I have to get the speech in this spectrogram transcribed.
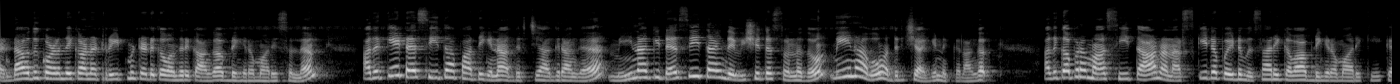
ரெண்டாவது குழந்தைக்கான ட்ரீட்மெண்ட் எடுக்க வந்திருக்காங்க அப்படிங்கிற மாதிரி சொல்ல அதை கேட்ட சீதா பார்த்தீங்கன்னா அதிர்ச்சி ஆகுறாங்க. மீனா கிட்ட சீதா இந்த விஷயத்த சொன்னதும் மீனாவும் அதிர்ச்சியாகி நிற்கிறாங்க அதுக்கப்புறமா சீதா நான் நர்ஸ்கிட்ட போயிட்டு விசாரிக்கவா? அப்படிங்கிற மாதிரி கேட்க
